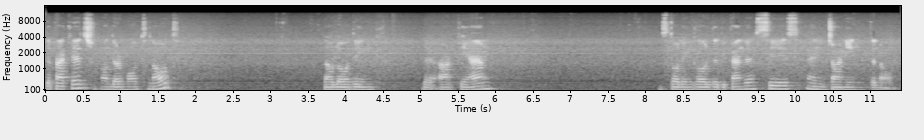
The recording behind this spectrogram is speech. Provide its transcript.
the package on the remote node, downloading the RPM, installing all the dependencies and joining the node.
